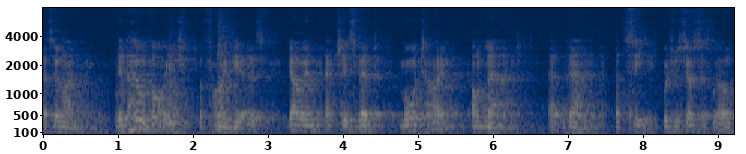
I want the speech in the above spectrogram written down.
as a library. In the whole voyage of five years, Darwin actually spent more time on land than at sea, which was just as well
